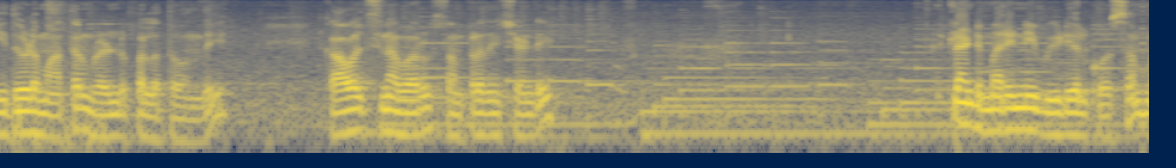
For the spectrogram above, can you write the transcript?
ఈ దూడ మాత్రం రెండు పళ్ళతో ఉంది. కావలసిన వారు సంప్రదించండి. ఇట్లాంటి మరిన్ని వీడియోల కోసం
